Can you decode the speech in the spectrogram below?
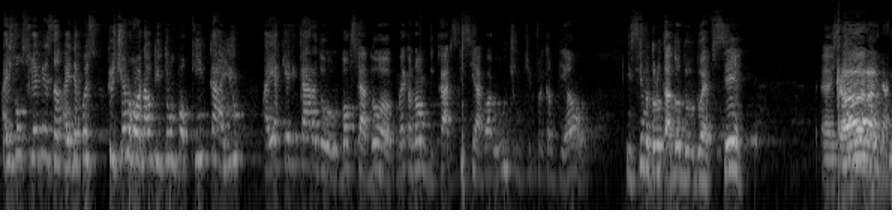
aí eles vão se revezando. Aí depois Cristiano Ronaldo entrou um pouquinho, caiu. Aí aquele cara do boxeador, como é que é o nome do cara? Esqueci agora, o último que foi campeão, em cima do lutador do, do UFC. É, cara,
